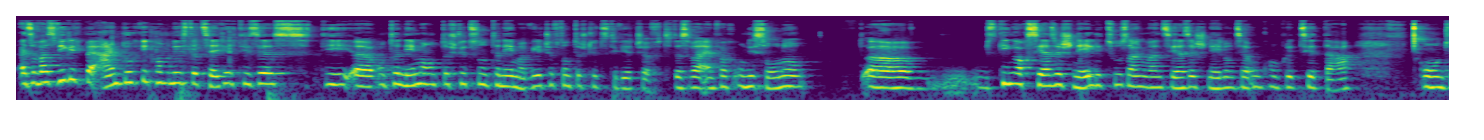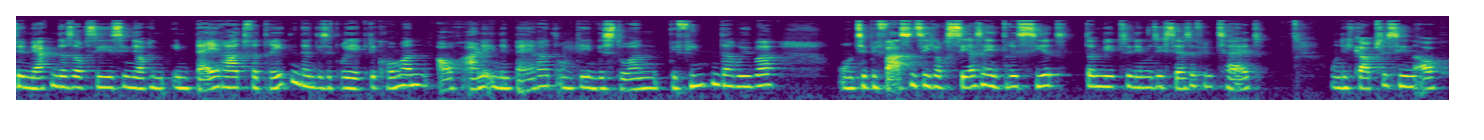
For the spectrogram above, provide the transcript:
Also was wirklich bei allen durchgekommen ist, tatsächlich dieses, die äh, Unternehmer unterstützen Unternehmer, Wirtschaft unterstützt die Wirtschaft. Das war einfach unisono. Äh, es ging auch sehr, sehr schnell, die Zusagen waren sehr, sehr schnell und sehr unkompliziert da. Und wir merken dass auch, Sie sind ja auch im, Beirat vertreten, denn diese Projekte kommen auch alle in den Beirat und die Investoren befinden darüber. Und sie befassen sich auch sehr, sehr interessiert damit. Sie nehmen sich sehr, sehr viel Zeit. Und ich glaube, sie sind auch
